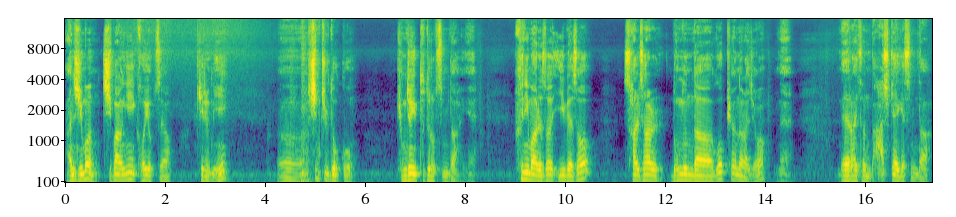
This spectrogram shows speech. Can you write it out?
안심은 지방이 거의 없어요. 기름이 어, 심줄도 없고 굉장히 부드럽습니다. 예. 흔히 말해서 입에서 살살 녹는다고 표현을 하죠. 네. 내일 하여튼 맛있게 하겠습니다.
